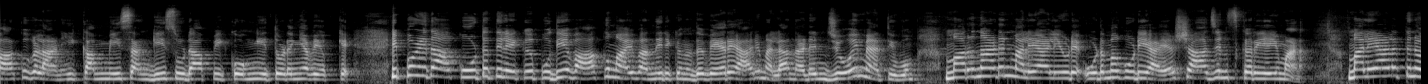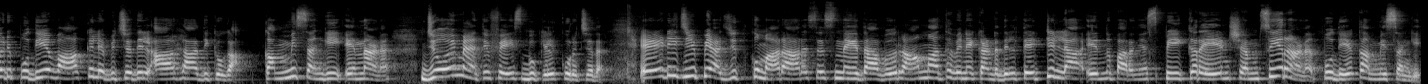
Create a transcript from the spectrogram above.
വാക്കുകളാണ് ഈ കമ്മി സംഗി സുഡാപ്പി കൊങ്ങി തുടങ്ങിയവയൊക്കെ. ഇപ്പോഴിതാ ആ കൂട്ടത്തിലേക്ക് പുതിയ വാക്കുമായി വന്നിരിക്കുന്നത് വേറെ ആരുമല്ല നടൻ ജോയ് മാത്യുവും മറുനാടൻ മലയാളിയുടെ ഉടമ കൂടിയായ ഷാജൻ സ്കറിയയുമാണ്. മലയാളത്തിന് ഒരു പുതിയ വാക്ക് ലഭിച്ചതിൽ ആഹ്ലാദിക്കുക. കമ്മി സംഘി എന്നാണ് ജോയ് മാത്യു ഫേസ്ബുക്കിൽ കുറിച്ചത്. A D G P Ajith Kumar R S S നേതാവ് റാം മാധവിനെ കണ്ടതിൽ തെറ്റില്ല എന്ന് പറഞ്ഞ സ്പീക്കർ എ എൻ ആണ് പുതിയ കമ്മി സംഘി.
